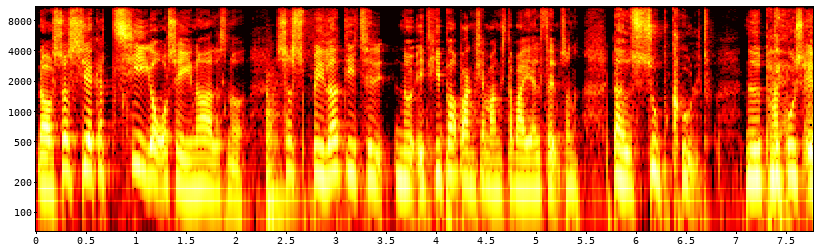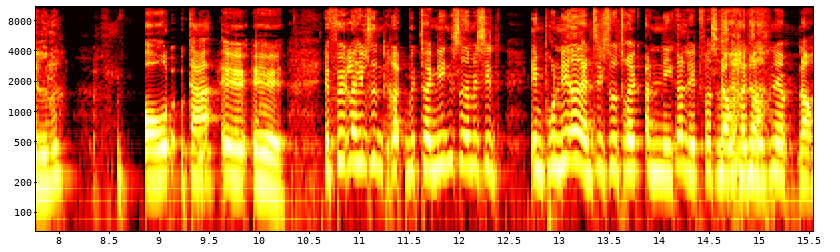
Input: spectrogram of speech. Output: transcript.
Nå, så cirka 10 år senere, eller sådan noget, så spiller de til noget, et hiphop arrangement, der var i 90'erne, der hed Subkult, nede i Parkhus 11. Og der, øh, øh, Jeg føler hele tiden, teknikken sidder med sit imponerede ansigtsudtryk og nikker lidt for sig Nå, selv. nå, sådan nå.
